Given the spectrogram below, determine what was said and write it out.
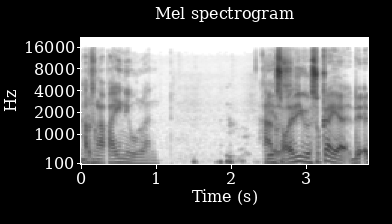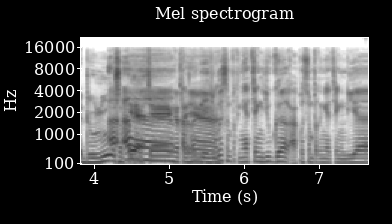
Harus ngapain nih bulan Iya soalnya dia juga suka ya. D- dulu sempat Ah, ngeceng Karena katanya. dia juga sempet ngeceng juga Aku sempet ngeceng dia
